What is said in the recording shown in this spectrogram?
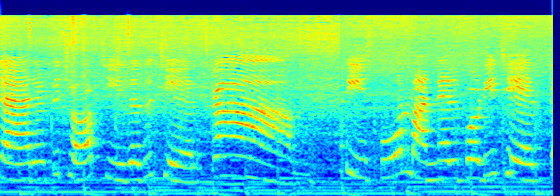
ക്യാരറ്റ് ചോപ്പ് ചെയ്തത് ചേർക്കാം. ടീസ്പൂൺ മഞ്ഞൾപ്പൊടി ചേർക്കാം.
